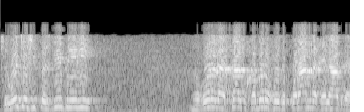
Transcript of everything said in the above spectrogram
چې وجه شي تسبیح پرې وي نو غره د تاسو خبره خو د قران د خلاف ده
